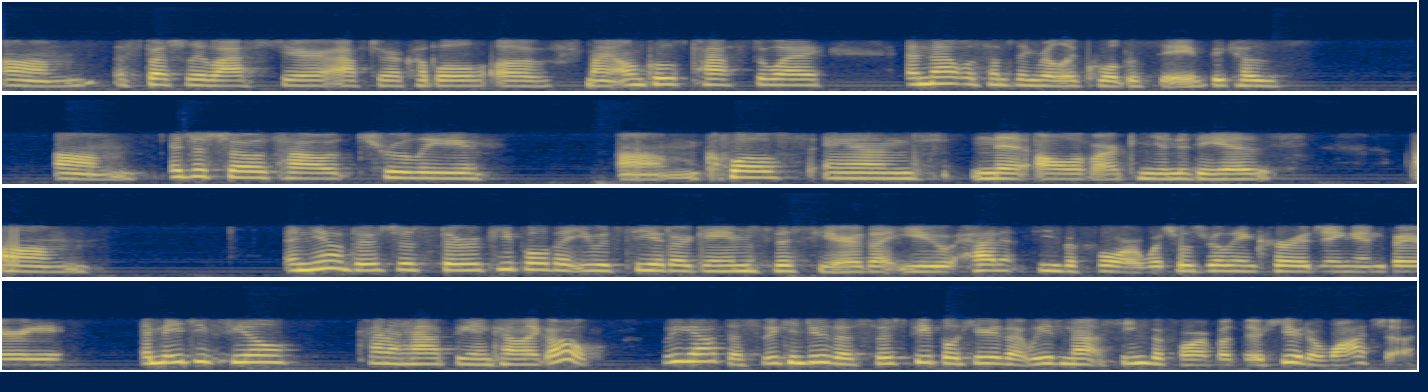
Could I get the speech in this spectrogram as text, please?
um, especially last year after a couple of my uncles passed away and that was something really cool to see because um, it just shows how truly um, close and knit all of our community is. Um, and yeah, there's just there were people that you would see at our games this year that you hadn't seen before, which was really encouraging and very. It made you feel kind of happy and kind of like, oh, we got this, we can do this. There's people here that we've not seen before, but they're here to watch us.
